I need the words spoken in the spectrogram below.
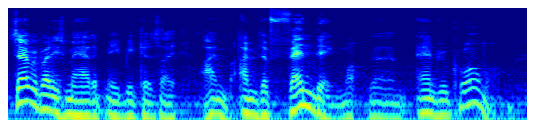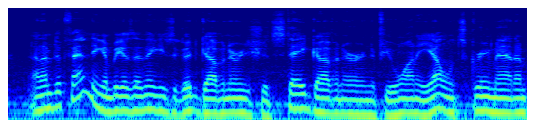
So everybody's mad at me because I I'm I'm defending uh, Andrew Cuomo. And I'm defending him because I think he's a good governor. and He should stay governor. And if you want to yell and scream at him,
